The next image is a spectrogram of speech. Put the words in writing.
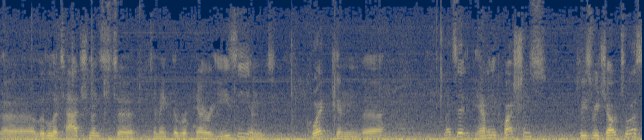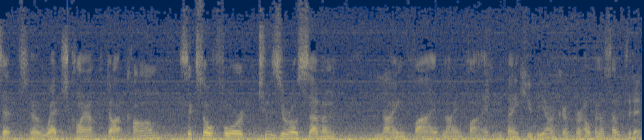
uh, little attachments to to make the repair easy and quick and uh, that's it. If you have any questions, please reach out to us at uh, wedgeclamp.com 604-207-9595. And thank you, Bianca, for helping us out today.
